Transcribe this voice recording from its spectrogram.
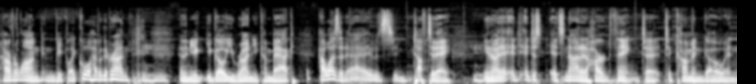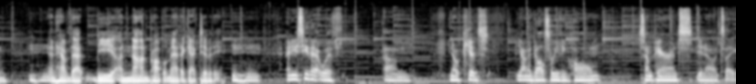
however long," and people are like, "Cool, have a good run." Mhm. and then you, you go, you run, you come back. How was it? Uh, it was tough today. Mhm. You know, and it, it just it's not a hard thing to to come and go and Mhm. and have that be a non-problematic activity. hmm And you see that with, um, you know, kids, young adults leaving home. Some parents, you know, it's like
